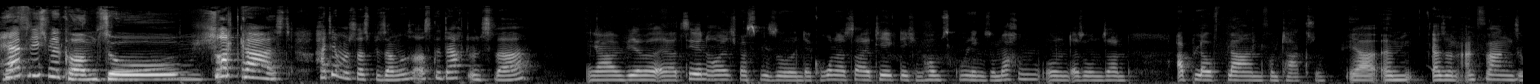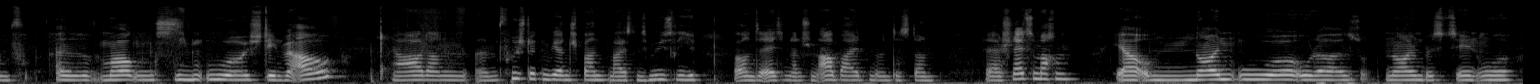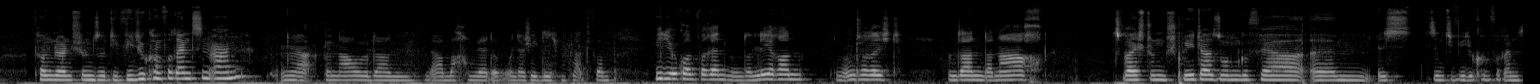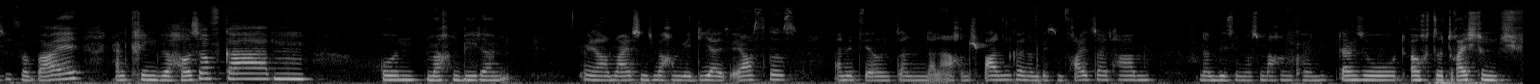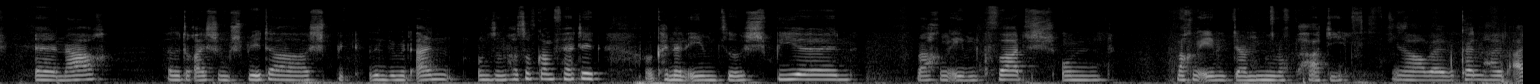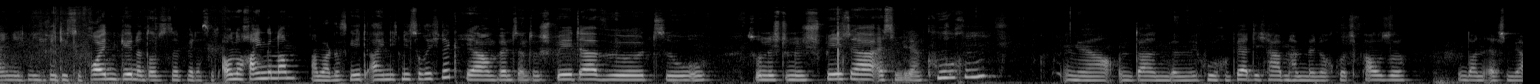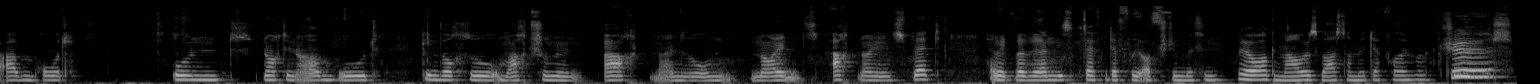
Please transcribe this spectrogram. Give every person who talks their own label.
Speaker 1: Herzlich willkommen zum Schrottcast. Hat er uns was Besonderes ausgedacht und zwar
Speaker 2: Ja, wir erzählen euch, was wir so in der Corona-Zeit täglich im Homeschooling so machen und also unseren Ablaufplan vom Tag so.
Speaker 1: ja ähm, also am Anfang so, also morgens 7 Uhr stehen wir auf.
Speaker 2: Ja, dann ähm, frühstücken wir entspannt, meistens Müsli, weil unsere Eltern dann schon arbeiten und das dann äh, schnell zu machen.
Speaker 1: Ja um 9 Uhr oder so 9 bis 10 Uhr fangen dann schon so die Videokonferenzen an.
Speaker 2: Ja, genau, dann ja, machen wir auf unterschiedlichen Plattformen Videokonferenzen mit unseren Lehrern im Unterricht und dann danach
Speaker 1: Zwei Stunden später so ungefähr ähm, ist, sind die Videokonferenzen vorbei. Dann kriegen wir Hausaufgaben und machen die dann
Speaker 2: Ja, meistens machen wir die als erstes, damit wir uns dann danach entspannen können und ein bisschen Freizeit haben und dann ein bisschen was machen können.
Speaker 1: dann so auch so drei Stunden äh, nach, also drei Stunden später sp sind wir mit allen unseren Hausaufgaben fertig und können dann eben so spielen, machen eben Quatsch und machen eben dann nur noch Party.
Speaker 2: Ja, weil wir können halt eigentlich nicht richtig zu Freunden gehen, ansonsten hätten wir das jetzt auch noch reingenommen, aber das geht eigentlich nicht so richtig.
Speaker 1: Ja, und wenn es dann so später wird, so, so eine Stunde später, essen wir dann Kuchen.
Speaker 2: Ja, und dann, wenn wir Kuchen fertig haben, haben wir noch kurz Pause und dann essen wir Abendbrot.
Speaker 1: Und nach dem Abendbrot gehen wir auch so um 8 Stunden, 8, nein, so um 9, 8, 9 ins Bett, damit wir am nächsten Tag wieder früh aufstehen müssen.
Speaker 2: Ja, genau, das war's dann mit der Folge.
Speaker 1: Tschüss!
